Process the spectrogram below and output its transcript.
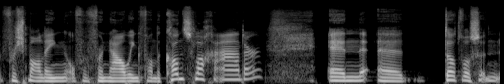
versmalling of een vernauwing van de kransslagader. En uh, dat was een,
